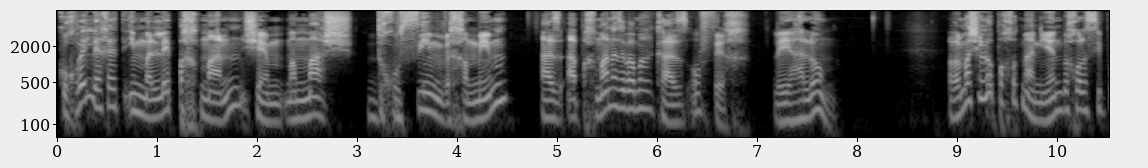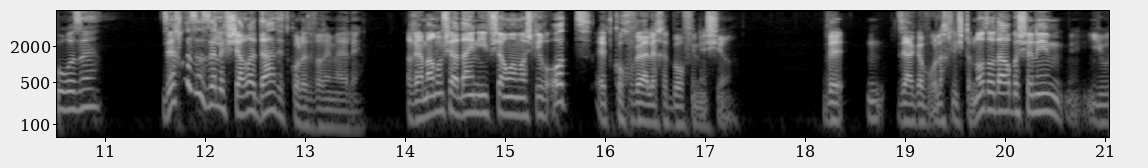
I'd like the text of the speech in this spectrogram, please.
כוכבי לכת עם מלא פחמן, שהם ממש דחוסים וחמים, אז הפחמן הזה במרכז הופך ליהלום. אבל מה שלא פחות מעניין בכל הסיפור הזה, זה איך לעזאזל אפשר לדעת את כל הדברים האלה. הרי אמרנו שעדיין אי אפשר ממש לראות את כוכבי הלכת באופן ישיר. וזה אגב הולך להשתנות עוד ארבע שנים, יהיו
